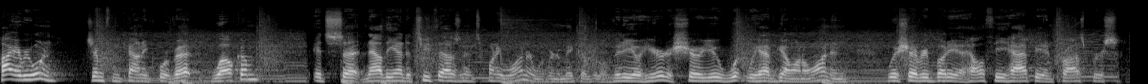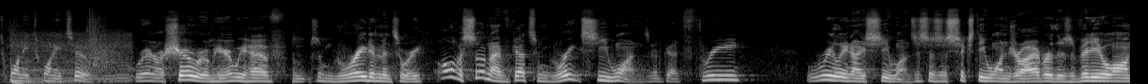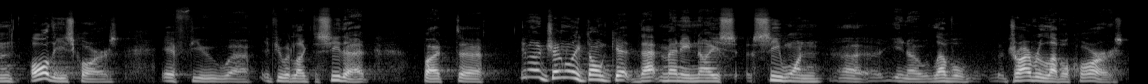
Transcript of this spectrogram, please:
Hi everyone, Jim from County Corvette. Welcome. It's uh, now the end of 2021 and we're going to make a little video here to show you what we have going on and wish everybody a healthy, happy, and prosperous 2022. We're in our showroom here. We have some, some great inventory. All of a sudden I've got some great C1s. I've got three really nice C1s. This is a 61 driver. There's a video on all these cars if you, uh, if you would like to see that. But uh, you know, generally don't get that many nice C1, uh, you know, level, driver level cars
